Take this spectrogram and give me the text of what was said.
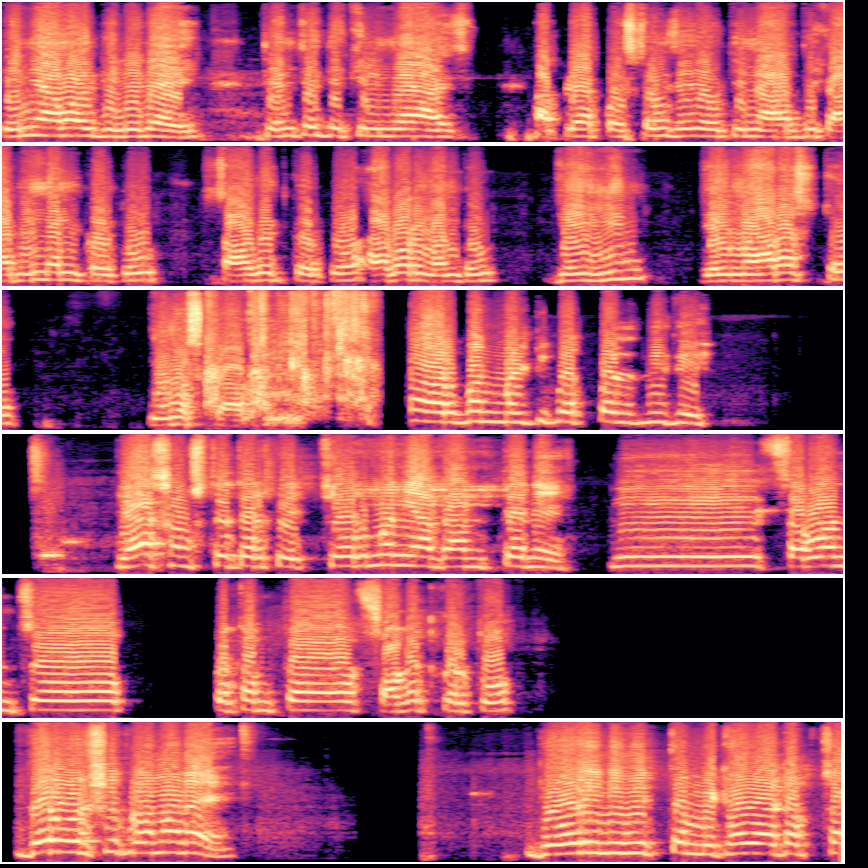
त्यांनी आम्हाला दिलेले आहे. त्यांचे देखील मी आज आपल्या पस्तंसेच्या वतीने हार्दिक अभिनंदन करतो स्वागत करतो आभार मानतो. जय हिंद जय महाराष्ट्र. नमस्कार. अर्बन मल्टीपर्पज निधी या संस्थेतर्फे चेअरमन या दांत्याने मी सर्वांचं प्रथमतः स्वागत करतो. दरवर्षीप्रमाणे दिवाळी निमित्त मिठाई वाटपचा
